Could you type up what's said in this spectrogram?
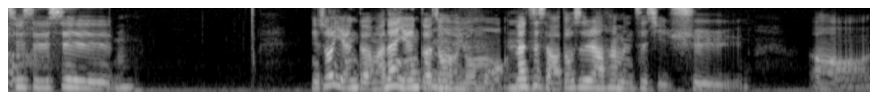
其实是，你说严格嘛？但严格中有幽默，那至少都是让他们自己去，呃，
